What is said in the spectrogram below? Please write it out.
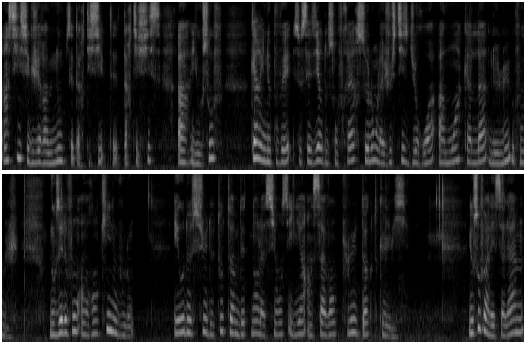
Ainsi suggérâmes-nous cet artifice à Youssouf, car il ne pouvait se saisir de son frère selon la justice du roi à moins qu'Allah ne l'eût voulu. Nous élevons en rang qui nous voulons. Et au-dessus de tout homme détenant la science, il y a un savant plus docte que lui. Youssouf salam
